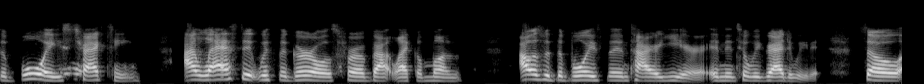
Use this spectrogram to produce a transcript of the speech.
the boys track team. I lasted with the girls for about like a month. I was with the boys the entire year and until we graduated. So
